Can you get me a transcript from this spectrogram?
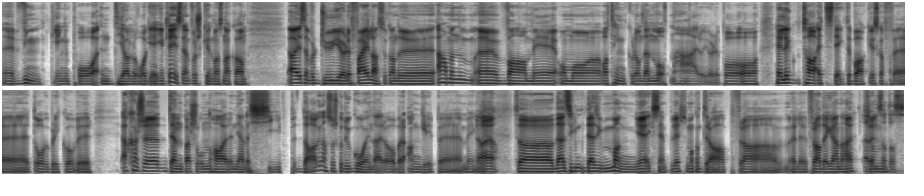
uh, vinkling på en dialog, egentlig. Istedenfor så kunne man snakka om ja, Istedenfor du gjør det feil, da, så kan du Ja, men hva med om å Hva tenker du om den måten her å gjøre det på? Og heller ta et steg tilbake, skaffe et overblikk over ja, Kanskje den personen har en jævla kjip dag, da, så skal du gå inn der og bare angripe med en gang. Ja, ja. Så det er, sikkert, det er sikkert mange eksempler som man kan dra opp fra, eller fra det greiene her. Det er veldig sant, ass.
